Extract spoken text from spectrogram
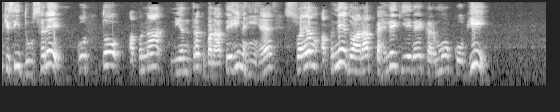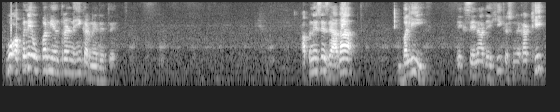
किसी दूसरे को तो अपना नियंत्रक बनाते ही नहीं है स्वयं अपने द्वारा पहले किए गए कर्मों को भी वो अपने ऊपर नियंत्रण नहीं करने देते। अपने से ज़्यादा बली एक सेना देखी, कृष्ण ने कहा, ठीक,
